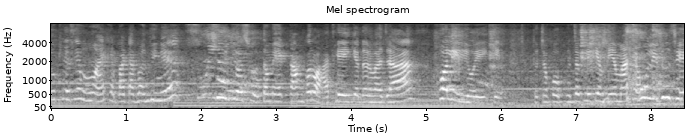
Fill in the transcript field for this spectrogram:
દુખે છે હું આંખે પાટા બાંધીને સૂઈ ગયો છું. તમે એક કામ કરો હાથે એ કે દરવાજા ખોલી લ્યો એ કે. તો ચકો ચકલી કે મેં માથે હું લીધું છે?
